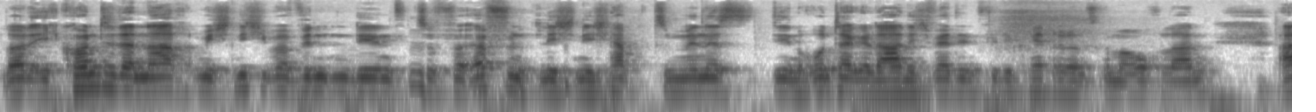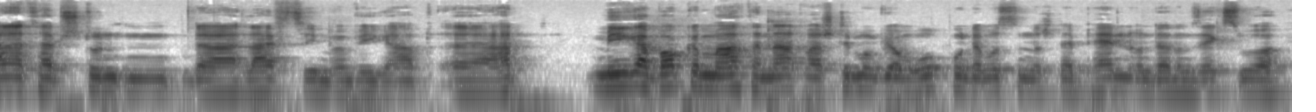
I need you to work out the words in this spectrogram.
Leute, ich konnte danach mich nicht überwinden, den zu veröffentlichen. Ich habe zumindest den runtergeladen, ich werde den für die Patreons nochmal hochladen. Anderthalb Stunden da Livestream irgendwie gehabt. Äh, hat mega Bock gemacht, danach war Stimmung wie am Hochpunkt, da mussten wir schnell pennen und dann um 6 Uhr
